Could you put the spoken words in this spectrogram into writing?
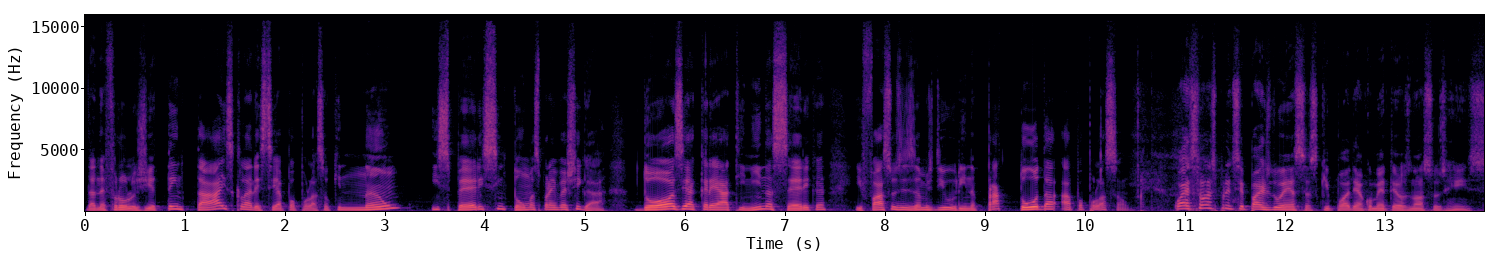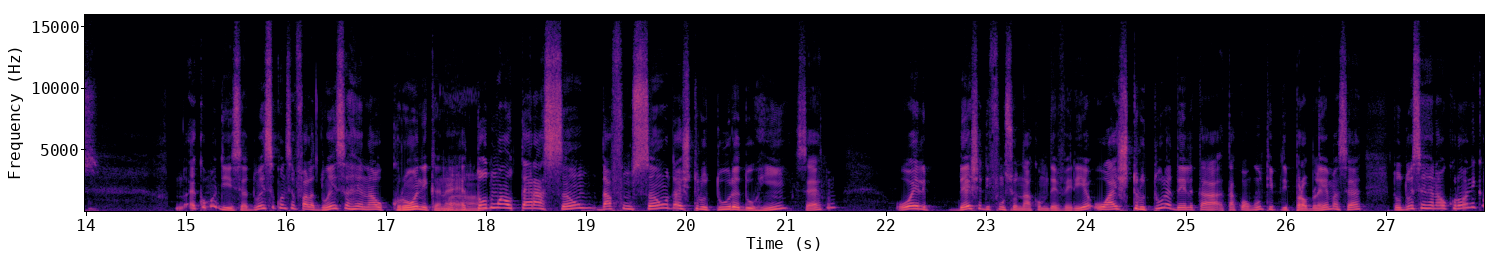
da nefrologia, tentar esclarecer a população que não espere sintomas para investigar. Dose a creatinina sérica e faça os exames de urina para toda a população. Quais são as principais doenças que podem acometer os nossos rins? É como eu disse, a doença, quando você fala doença renal crônica, né? Uhum. É toda uma alteração da função da estrutura do rim, certo? Ou ele deixa de funcionar como deveria, ou a estrutura dele está tá com algum tipo de problema, certo? Então, doença renal crônica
